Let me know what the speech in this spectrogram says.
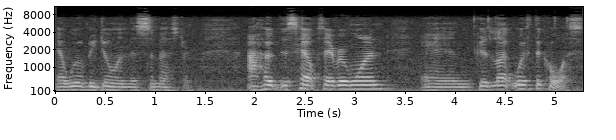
that we'll be doing this semester. I hope this helps everyone and good luck with the course.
